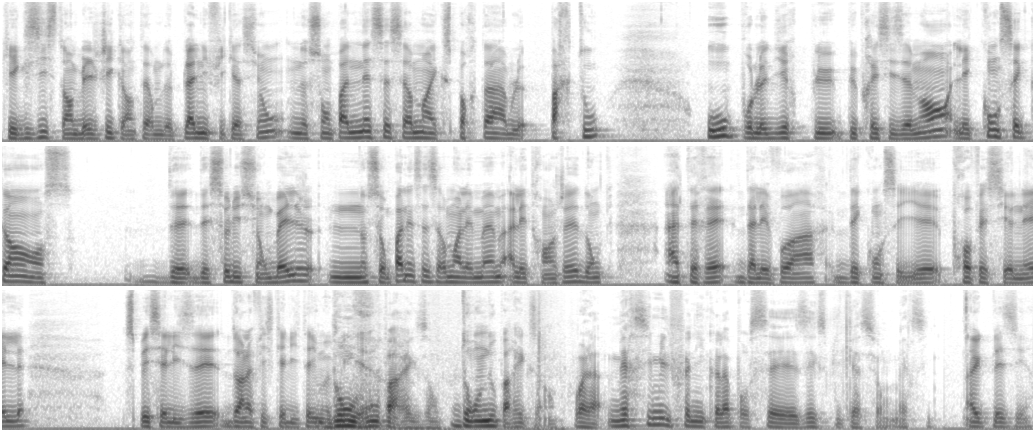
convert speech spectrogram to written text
qui existent en Belgique en termes de planification ne sont pas nécessairement exportables partout ou, pour le dire plus, précisément, les conséquences des solutions belges ne sont pas nécessairement les mêmes à l'étranger, donc intérêt d'aller voir des conseillers professionnels spécialisés dans la fiscalité immobilière. Dont vous, par exemple. Dont nous, par exemple. Voilà. Merci mille fois, Nicolas, pour ces explications. Merci. Avec plaisir.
